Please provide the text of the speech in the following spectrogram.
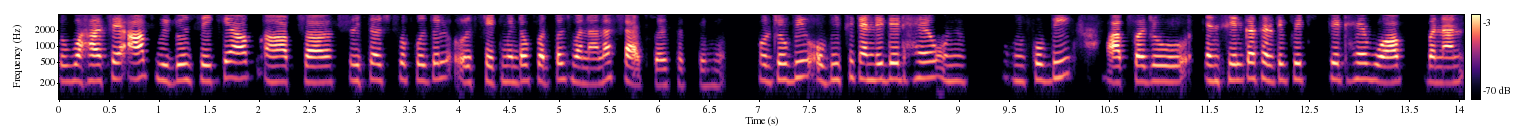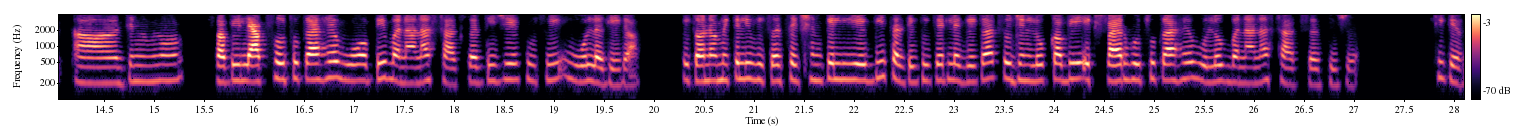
तो वहाँ से आप वीडियोस देख के आप, आपका रिसर्च प्रपोजल और स्टेटमेंट ऑफ़ पर्पस बनाना स्टार्ट कर सकते हैं। और जो भी ओबीसी कैंडिडेट है, उन, उनको भी आपका जो एनसीएल का सर्टिफिकेट है, वो आप बना जिन का भी लैप्स हो चुका है, वो अभी बनाना स्टार्ट कर दीजिए, क्योंकि वो लगेगा। इकोनॉमिकली वीकर सेक्शन के लिए भी सर्टिफिकेट लगेगा तो जिन लोग का भी एक्सपायर हो चुका है वो लोग बनाना स्टार्ट कर दीजिए। ठीक है?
